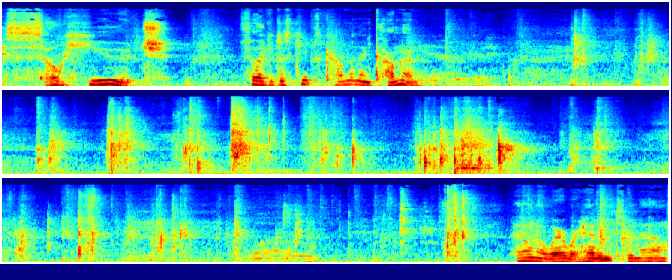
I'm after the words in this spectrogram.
Guys, so huge. I feel like it just keeps coming and coming. I don't know where we're heading to now.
